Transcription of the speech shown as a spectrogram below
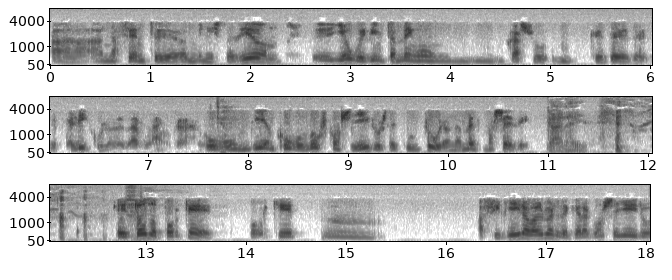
a, a nacente administración eh, e eu vivín tamén un caso que de, de, de película de Berlanga hubo un día en que hubo dous conselleiros de cultura na mesma sede. Carai. E todo por qué? porque mm, a Figueira Valverde que era conselleiro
